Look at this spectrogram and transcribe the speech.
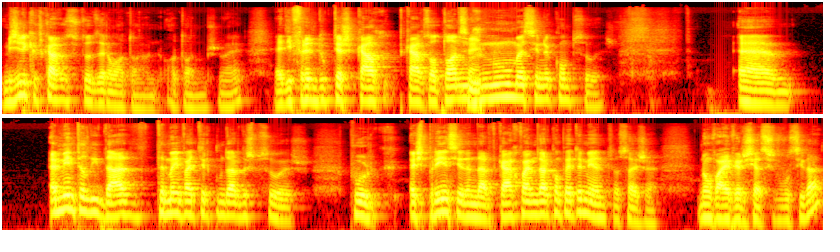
Imagina que os carros todos eram autónomos, não é? É diferente do que teres carro, carros autónomos Sim. numa cena com pessoas. A mentalidade também vai ter que mudar das pessoas. Porque a experiência de andar de carro vai mudar completamente. Ou seja, não vai haver excessos de velocidade.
